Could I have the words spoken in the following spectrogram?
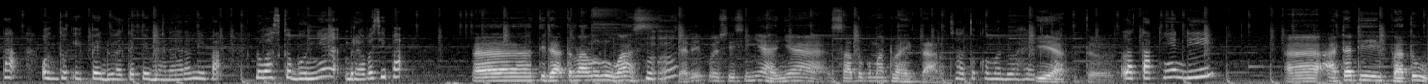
Pak, untuk IP 2 TP Banaran nih Pak, luas kebunnya berapa sih Pak? Eh, tidak terlalu luas. Mm-mm. Jadi posisinya hanya 1,2 hektar. 1,2 hektar. Iya, betul. Letaknya di Eh, ada di Batu,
